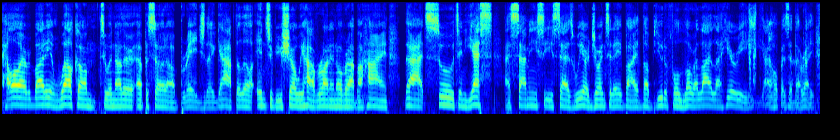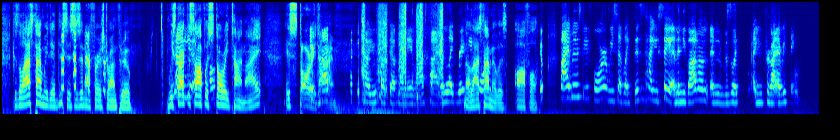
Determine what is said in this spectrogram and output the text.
Hello, everybody, and welcome to another episode of Bridge the Gap, the little interview show we have running over at Behind That Suit. And yes, as Sammy C says, we are joined today by the beautiful Lorelai Lahiri. I hope I said that right. Because the last time we did this, this is in our first run through. We start this off with story time, all right? It's story time. That's how you fucked up my name last time. And like right No, last time it was awful. Five minutes before we said like this is how you say it, and then you got on and it was like you forgot everything.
